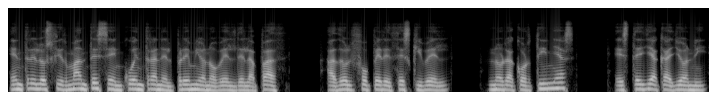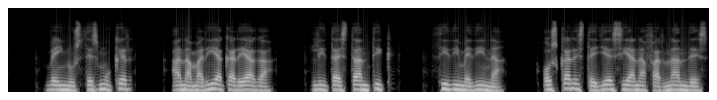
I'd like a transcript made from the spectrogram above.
Entre los firmantes se encuentran el Premio Nobel de la Paz, Adolfo Pérez Esquivel, Nora Cortiñas, Estella Cayoni, Venus Tesmuker, Ana María Careaga, Lita Stantic, Cidi Medina, Óscar Estellés y Ana Fernández,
